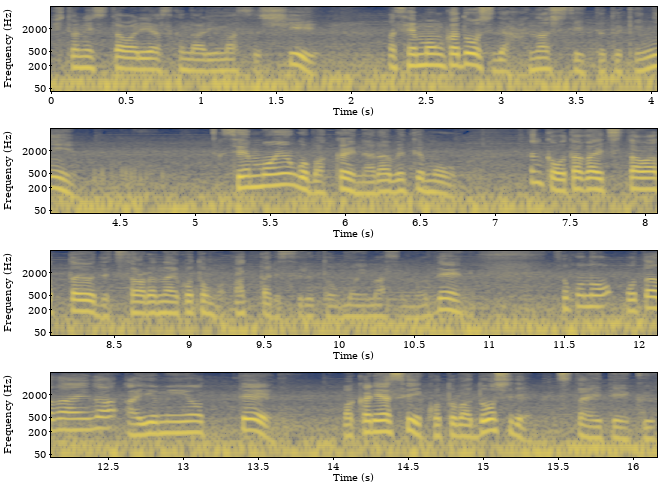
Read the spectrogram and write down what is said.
人に伝わりやすくなりますし専門家同士で話していった時に専門用語ばっかり並べてもなんかお互い伝わったようで伝わらないこともあったりすると思いますのでそこのお互いが歩み寄って分かりやすい言葉同士で伝えていく。という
